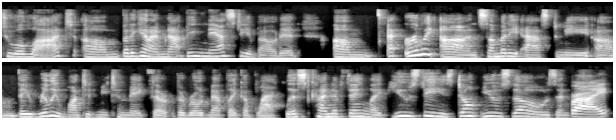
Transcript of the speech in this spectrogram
to a lot. Um, but again, I'm not being nasty about it. Um, early on, somebody asked me, um, they really wanted me to make the, the roadmap like a blacklist kind of thing, like use these, don't use those. And, right.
